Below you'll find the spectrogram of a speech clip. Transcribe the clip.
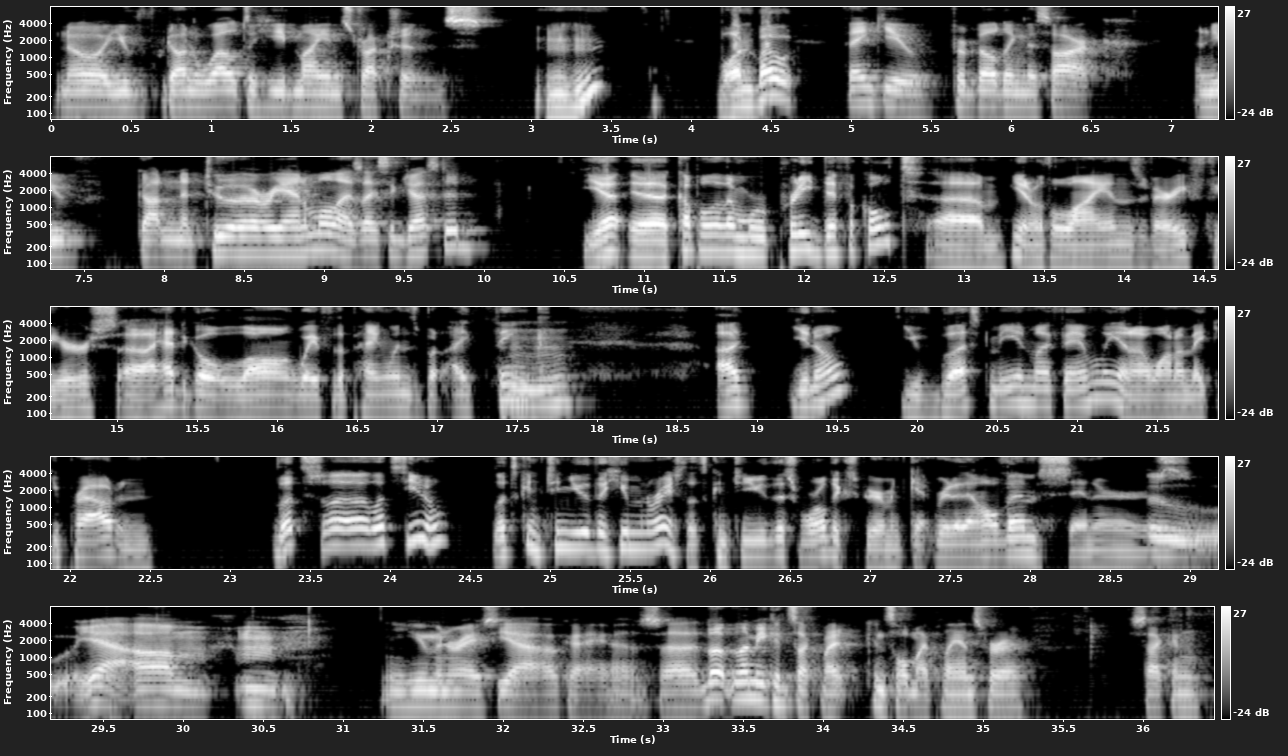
No, you've done well to heed my instructions. Mm-hmm. One boat. Thank you for building this ark. And you've gotten a two of every animal, as I suggested? Yeah, a couple of them were pretty difficult. Um, you know, the lions very fierce. Uh, I had to go a long way for the penguins, but I think, uh, you know, you've blessed me and my family, and I want to make you proud. And let's, uh, let's, you know, let's continue the human race. Let's continue this world experiment. Get rid of all them sinners. Ooh, yeah, um, mm, the human race, yeah, okay. Uh, let, let me consult my, consult my plans for a second.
